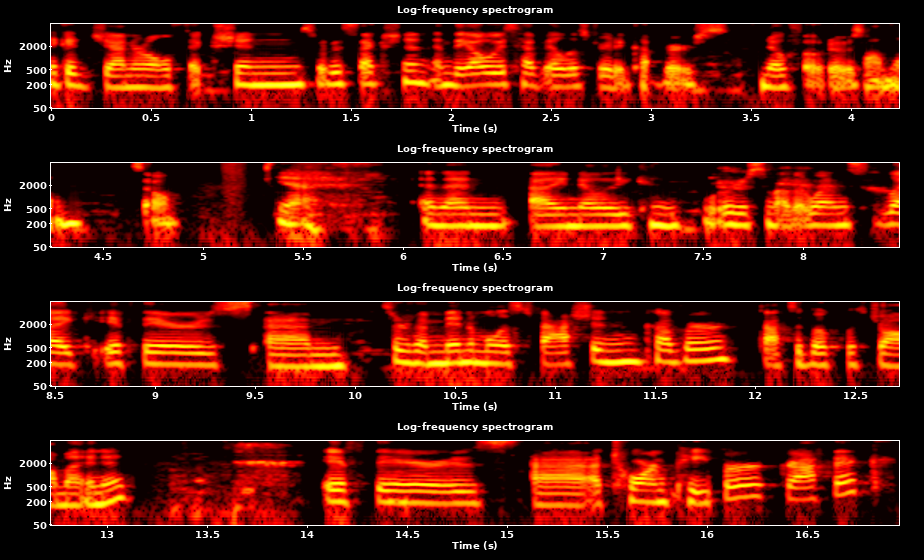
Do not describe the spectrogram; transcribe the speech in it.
like a general fiction sort of section. And they always have illustrated covers no photos on them. So yeah. and then i know you can what are some other ones. Like if there's um, sort of a minimalist fashion cover that's a book with drama in it. If there's uh, a torn paper graphic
